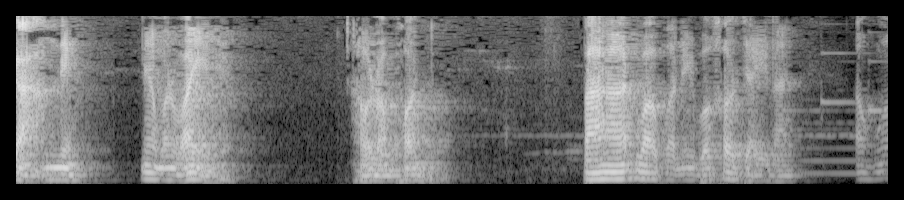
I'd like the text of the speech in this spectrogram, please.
กลางเนี่ย เนี่ยมันไว้เขารับพรปาดว่าปนี้ว่าเข้าใจละเอาหัว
